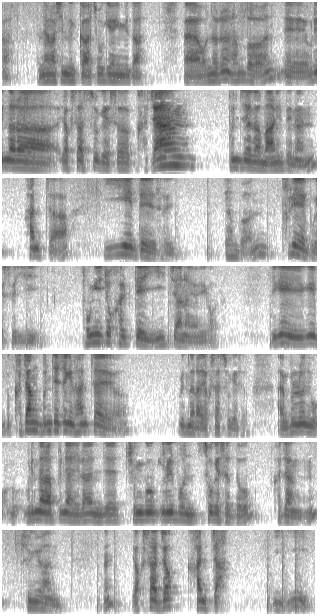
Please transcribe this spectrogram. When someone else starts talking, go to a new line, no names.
자, 안녕하십니까 조기영입니다. 에, 오늘은 한번 예, 우리나라 역사 속에서 가장 문제가 많이 되는 한자 이에 대해서 한번 풀이해 보겠습니다. 이 동이족 할 때 이 있잖아요. 이거 이게 이게 뭐 가장 문제적인 한자예요. 우리나라 역사 속에서. 아, 물론 우- 우리나라뿐이 아니라 이제 중국, 일본 속에서도 가장 응? 중요한 응? 역사적 한자 이, 이.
